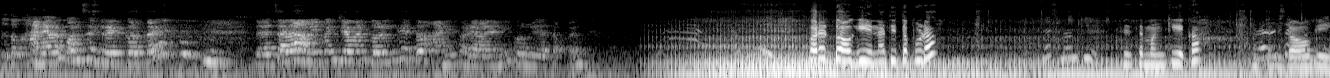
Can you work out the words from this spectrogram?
तर तो खाण्यावर कॉन्सन्ट्रेट करतोय. तर चला आम्ही पण जेवण करून घेतो आणि थोड्या वेळाने बोलूयात आपण. परत डॉगी आहे ना तिथं पुढं? तिथं मंकी आहे का? डॉगी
